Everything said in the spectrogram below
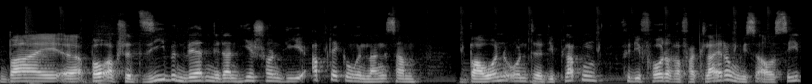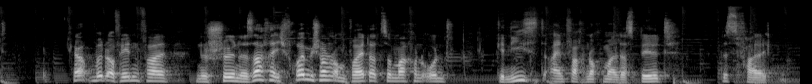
Bei äh, Bauabschnitt 7 werden wir dann hier schon die Abdeckungen langsam bauen und äh, die Platten für die vordere Verkleidung, wie es aussieht. Ja, wird auf jeden Fall eine schöne Sache. Ich freue mich schon, um weiterzumachen und genießt einfach nochmal das Bild des Falken.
